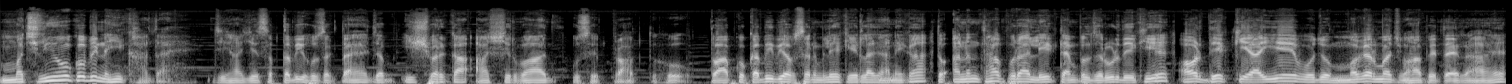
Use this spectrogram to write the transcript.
मछलियों को भी नहीं खाता है। जी हाँ ये सब तभी हो सकता है जब ईश्वर का आशीर्वाद उसे प्राप्त हो। तो आपको कभी भी अवसर मिले केरला जाने का तो अनंथापुरा लेक टेंपल ज़रूर देखिए और देख के आइए वो जो मगरमच्छ वहाँ पे तैर रहा है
